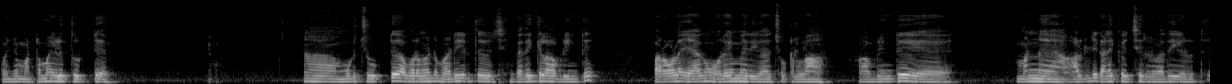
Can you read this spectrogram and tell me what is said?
கொஞ்சம் மட்டமாக இழுத்து விட்டு முடிச்சு விட்டு அப்புறமேட்டு மடி எடுத்து வச்சு விதைக்கலாம் அப்படின்ட்டு பரவாயில்ல ஏகம் ஒரே மாதிரி விதைச்சி விட்றலாம் அப்படின்ட்டு மண் ஆல்ரெடி கலக்கி வச்சிருக்கிற விதையை எடுத்து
